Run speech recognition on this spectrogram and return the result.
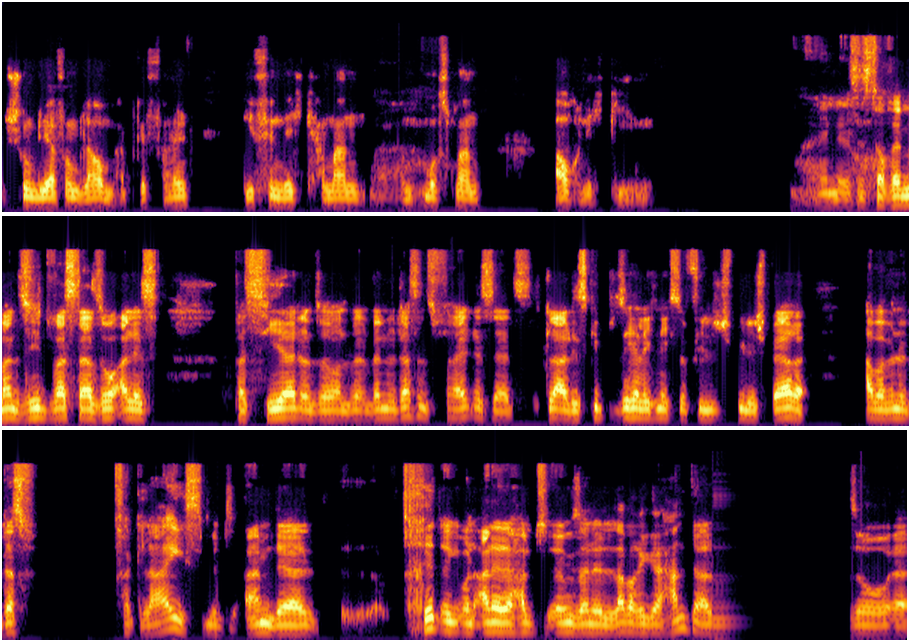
schon wieder vom Glauben abgefallen. Die finde ich, kann man und muss man auch nicht geben. Nein, es ist doch, wenn man sieht, was da so alles passiert und so, und wenn, wenn du das ins Verhältnis setzt, klar, es gibt sicherlich nicht so viele Spiele Sperre, aber wenn du das vergleichst mit einem, der äh, tritt und einer, der hat irgendwie seine labberige Hand da so äh,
